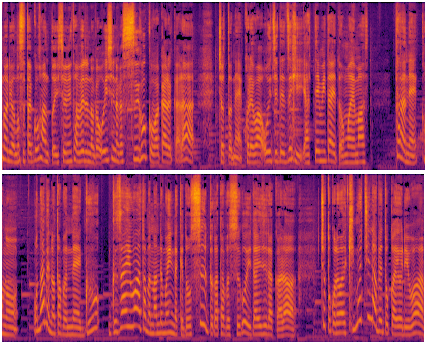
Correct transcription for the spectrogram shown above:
海苔を乗せたご飯と一緒に食べるのが美味しいのがすごくわかるから、ちょっとね、これはお家でぜひやってみたいと思います。ただね、この、お鍋の多分ね、具、具材は多分何でもいいんだけど、スープが多分すごい大事だから、ちょっとこれはキムチ鍋とかよりは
